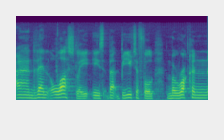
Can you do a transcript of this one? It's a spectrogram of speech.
and then lastly is that beautiful Moroccan,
